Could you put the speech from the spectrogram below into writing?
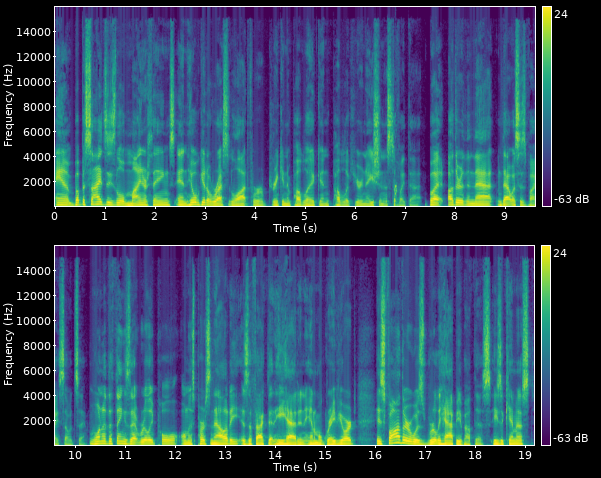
And, but besides these little minor things, and he'll get arrested a lot for drinking in public and public urination and stuff like that. But other than that, that was his vice, I would say. One of the things that really pull on his personality is the fact that he had an animal graveyard. His father was really happy about this. He's a chemist.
